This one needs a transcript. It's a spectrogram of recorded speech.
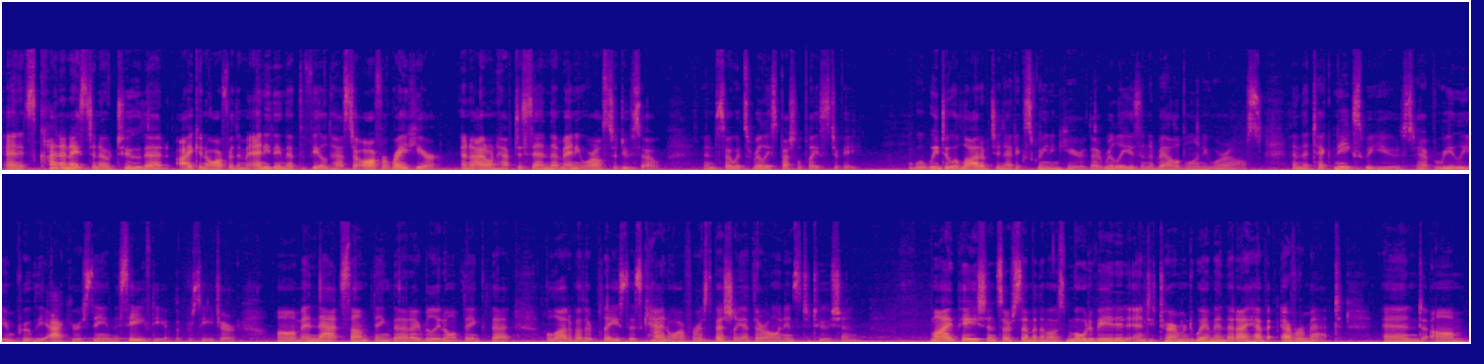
And it's kind of nice to know, too, that I can offer them anything that the field has to offer right here, and I don't have to send them anywhere else to do so. And so it's a really special place to be. Well, we do a lot of genetic screening here that really isn't available anywhere else. And the techniques we use have really improved the accuracy and the safety of the procedure. Um, and that's something that I really don't think that a lot of other places can offer, especially at their own institution. My patients are some of the most motivated and determined women that I have ever met. And um,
